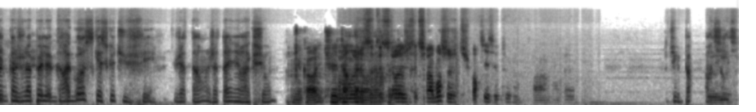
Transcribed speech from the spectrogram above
en- quand je l'appelle Gragos, qu'est-ce que tu fais? J'attends, j'attends une réaction. D'accord, tu es tard. sur, la branche, je suis parti, c'est tout. Enfin, Tu es pas parti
